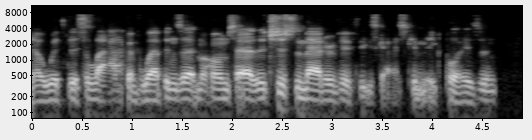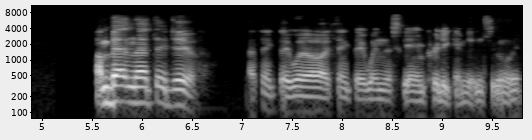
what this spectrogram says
know, with this lack of weapons that Mahomes has, it's just a matter of if these guys can make plays, and I'm betting that they do. I think they will. I think they win this game pretty convincingly.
